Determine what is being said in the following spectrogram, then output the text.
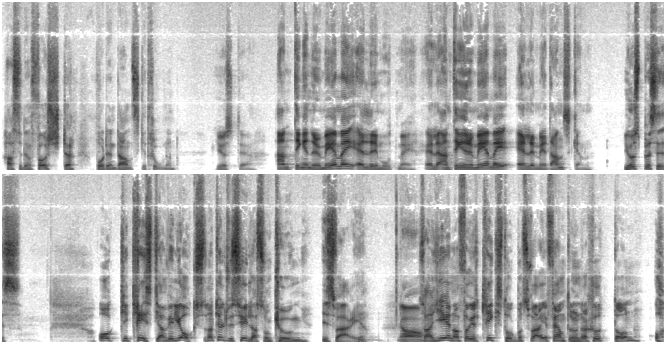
Hasse den förste, på den danske tronen. Just det. Antingen är du med mig eller emot mig. Eller antingen är du med mig eller med dansken. Just precis. Och Kristian vill ju också naturligtvis hyllas som kung i Sverige. Mm. Ja. Så han genomför ett krigståg mot Sverige 1517. Och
